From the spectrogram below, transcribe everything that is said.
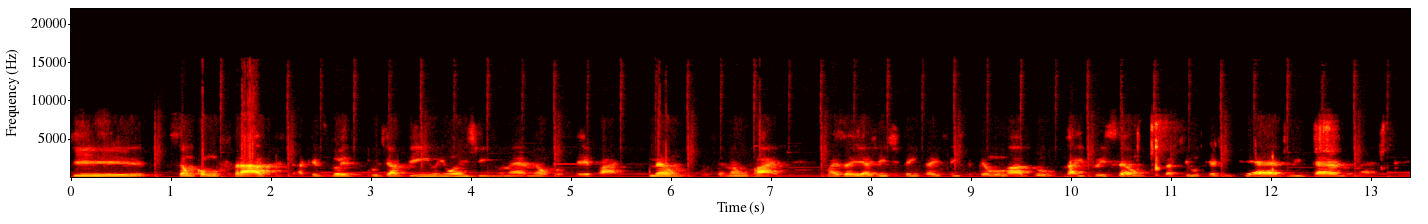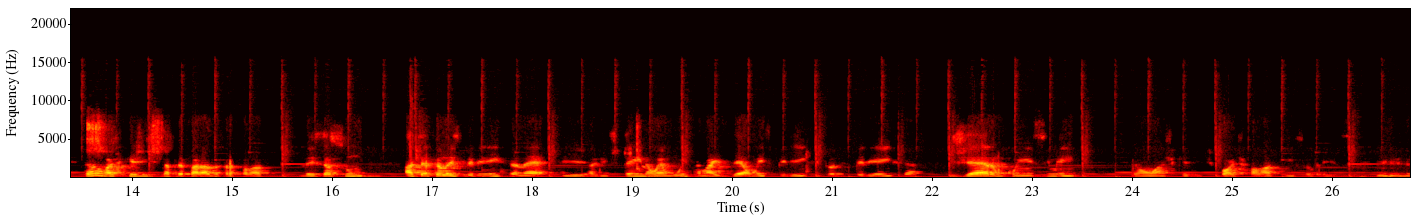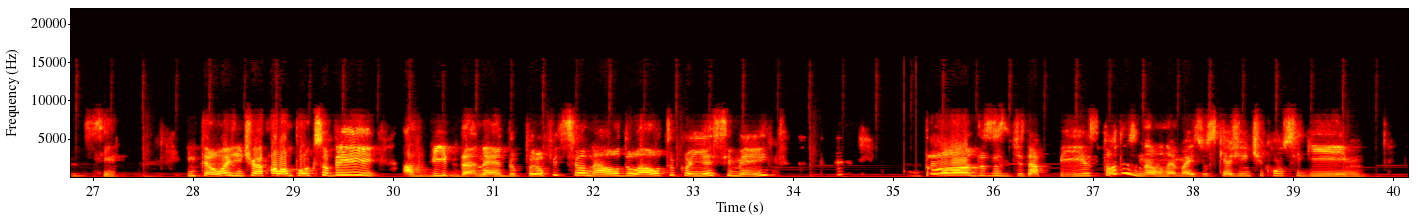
que são como frases, aqueles dois, o diabinho e o anjinho, né? Não, você vai. Não, você não vai. Mas aí a gente tenta ir sempre pelo lado da intuição, daquilo que a gente é, do interno, né? Então, eu acho que a gente está preparado para falar desse assunto, até pela experiência, né, que a gente tem, não é muita, mas é uma experiência, e toda experiência gera um conhecimento. Então, acho que a gente pode falar sim sobre isso. Sim. Então, a gente vai falar um pouco sobre a vida, né, do profissional do autoconhecimento todos os desafios, todos não, né? Mas os que a gente conseguir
